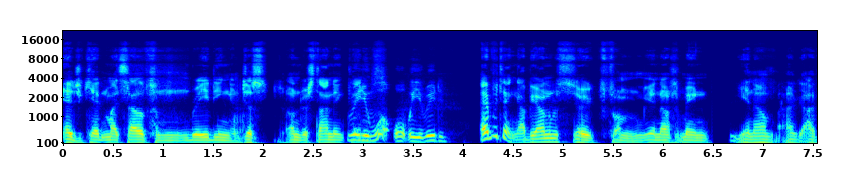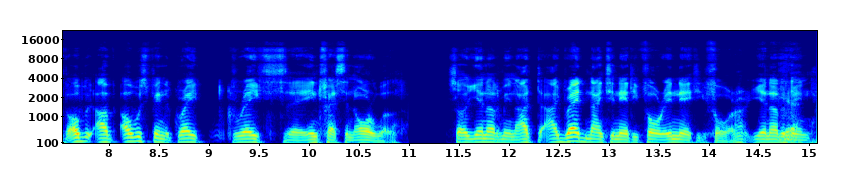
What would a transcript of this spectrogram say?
educating myself and reading and just understanding things. reading what? What were you reading? Everything, I'll be honest, from, you know what I mean? You know, I, I've, always, I've always been a great, great uh, interest in Orwell. So, you know what I mean? I, I read 1984 in 84, you know what Yeah. I mean?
